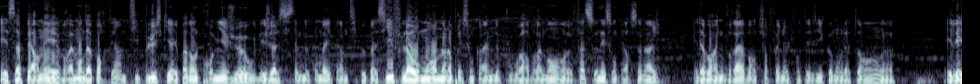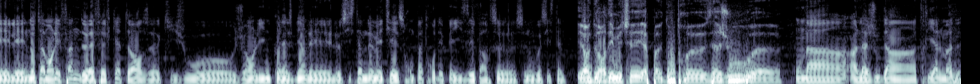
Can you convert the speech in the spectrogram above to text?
Et ça permet vraiment d'apporter un petit plus qu'il n'y avait pas dans le premier jeu où déjà le système de combat était un petit peu passif. Là au moins on a l'impression quand même de pouvoir vraiment façonner son personnage et d'avoir une vraie aventure Final Fantasy comme on l'attend et notamment les fans de FF14 euh, qui jouent au jeu en ligne connaissent bien le système de métier et seront pas trop dépaysés par ce, ce nouveau système. Et en dehors des métiers, il n'y a pas d'autres euh, ajouts euh, On a un- l'ajout d'un trial mode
